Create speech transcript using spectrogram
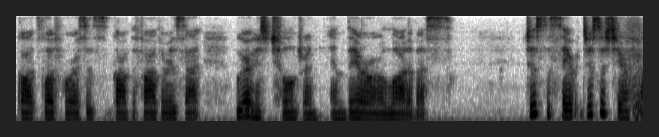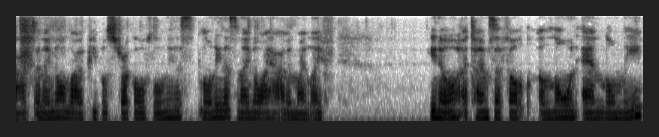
God's love for us as God the Father is that we are His children, and there are a lot of us. Just to say, just to share a fact, and I know a lot of people struggle with loneliness, loneliness, and I know I have in my life. You know, at times I felt alone and lonely,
